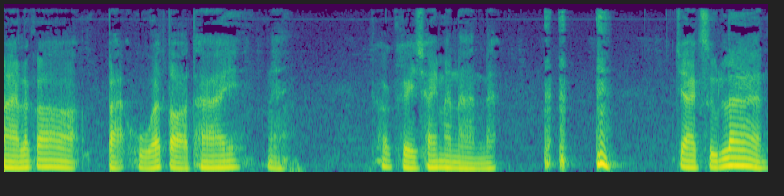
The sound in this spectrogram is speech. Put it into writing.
มาแล้วก็ปะหัวต่อท้ายนะก็เคยใช้มานานแล้วจากสุราษฎร์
